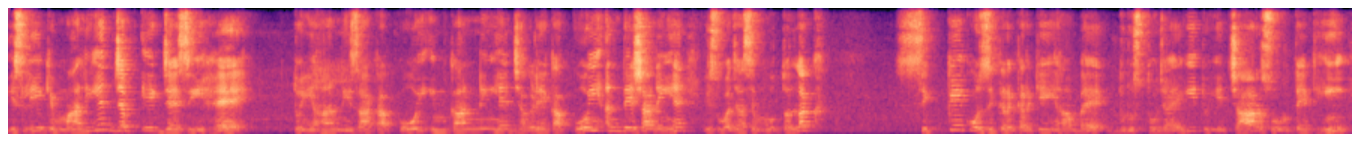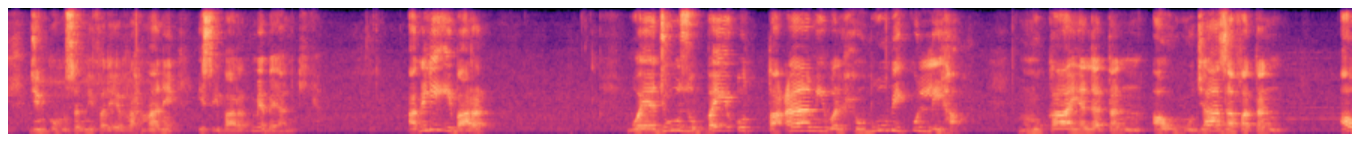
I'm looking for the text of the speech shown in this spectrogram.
इसलिए कि मालियत जब एक जैसी है तो यहाँ निज़ा का कोई इम्कान नहीं है, झगड़े का कोई अंदेशा नहीं है। इस वजह से मुतलक सिक्के को ज़िक्र करके यहाँ बै दुरुस्त हो जाएगी। तो ये चार सूरतें थीं, जिनको मुसनफ़ रहमान ने इस इबारत में बयान किया। अगली इबारत वयजूज़ बैआमी वलहबूबी कुल्लिहा मुकायलतन औ मुजाजफ़तन औ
